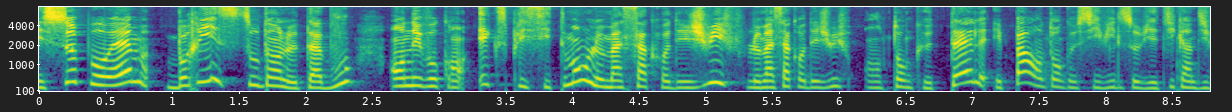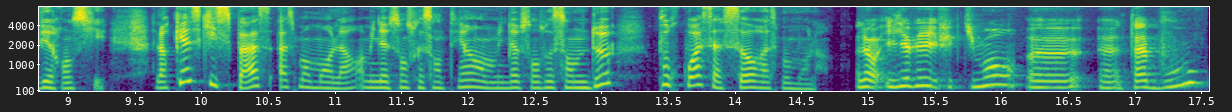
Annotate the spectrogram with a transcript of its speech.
Et ce poème brise soudain le tabou en évoquant explicitement le massacre des Juifs, le massacre des Juifs en tant que tel et pas en tant que civil soviétique indifférencié. Alors qu'est-ce qui se passe à ce moment-là, en 1961, en 1962 Pourquoi ça sort à ce moment-là? Alors il y avait effectivement euh, un tabou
